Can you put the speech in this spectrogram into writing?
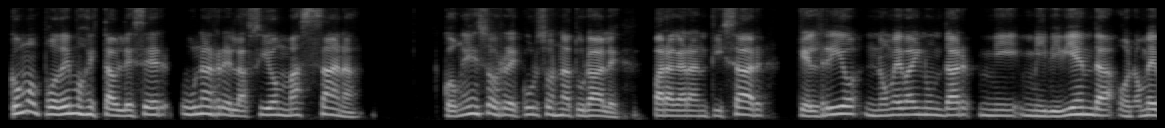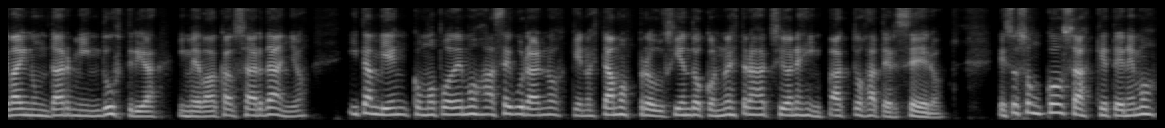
¿Cómo podemos establecer una relación más sana con esos recursos naturales para garantizar que el río no me va a inundar mi, vivienda o no me va a inundar mi industria y me va a causar daño? Y también cómo podemos asegurarnos que no estamos produciendo con nuestras acciones impactos a terceros. Esas son cosas que tenemos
